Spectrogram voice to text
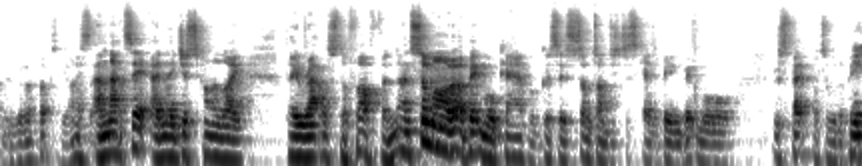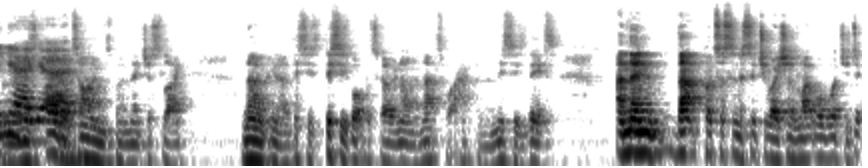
don't really give a fuck to be honest, and that's it. And they just kind of like they rattle stuff off, and, and some are a bit more careful because there's sometimes it's just a case of being a bit more respectful to other people. Yeah, there's yeah. other times when they're just like, no, you know, this is this is what was going on, and that's what happened, and this is this, and then that puts us in a situation of like, well, what do you do?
